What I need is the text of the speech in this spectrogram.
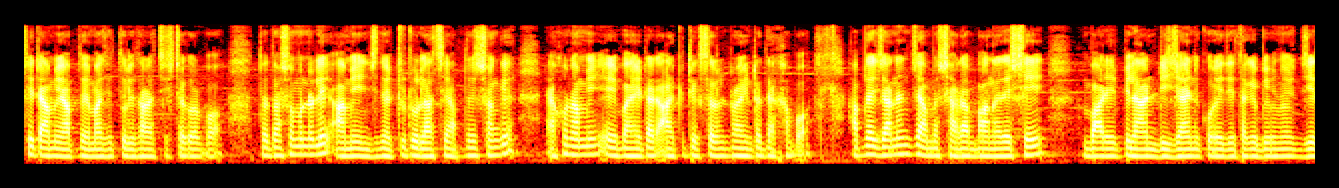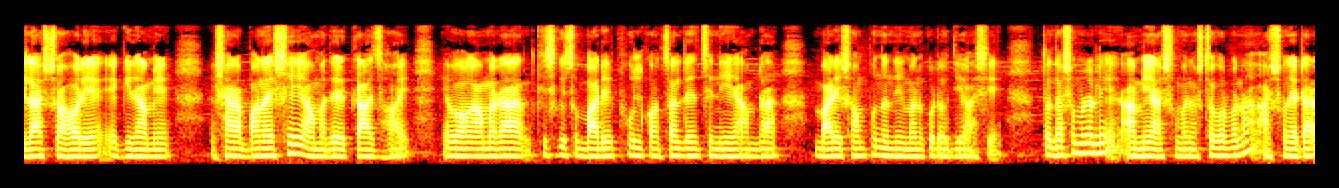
সেটা আমি আপনাদের মাঝে তুলে ধরার চেষ্টা করব। তো দর্শক মণ্ডলী, আমি ইঞ্জিনিয়ার টুটুল আছি আপনাদের সঙ্গে। এখন আমি এই বাড়িটার আর্কিটেকচারাল ড্রয়িংটা দেখাবো। আপনারা জানেন যে আমরা সারা বাংলাদেশেই বাড়ির প্ল্যান ডিজাইন করে দিয়ে থাকি বিভিন্ন জেলা, শহরে গ্রামে। সারা বাংলাদেশেই আমাদের কাজ হয় এবং আমরা কিছু কিছু বাড়ির ফুল কনসালটেন্সি নিয়ে আমরা বাড়ি সম্পূর্ণ নির্মাণ করেও দিয়ে আসি। তো দর্শক আমি আর সময় নষ্ট করব না। আসলে এটার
